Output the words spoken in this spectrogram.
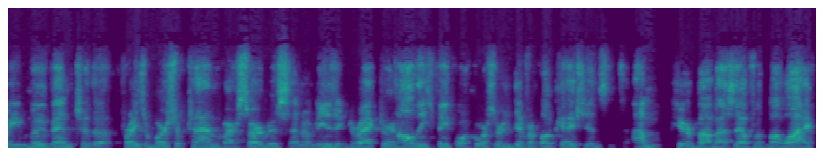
we move into the praise and worship time of our service and our music director and all these people of course are in different locations i'm here by myself with my wife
